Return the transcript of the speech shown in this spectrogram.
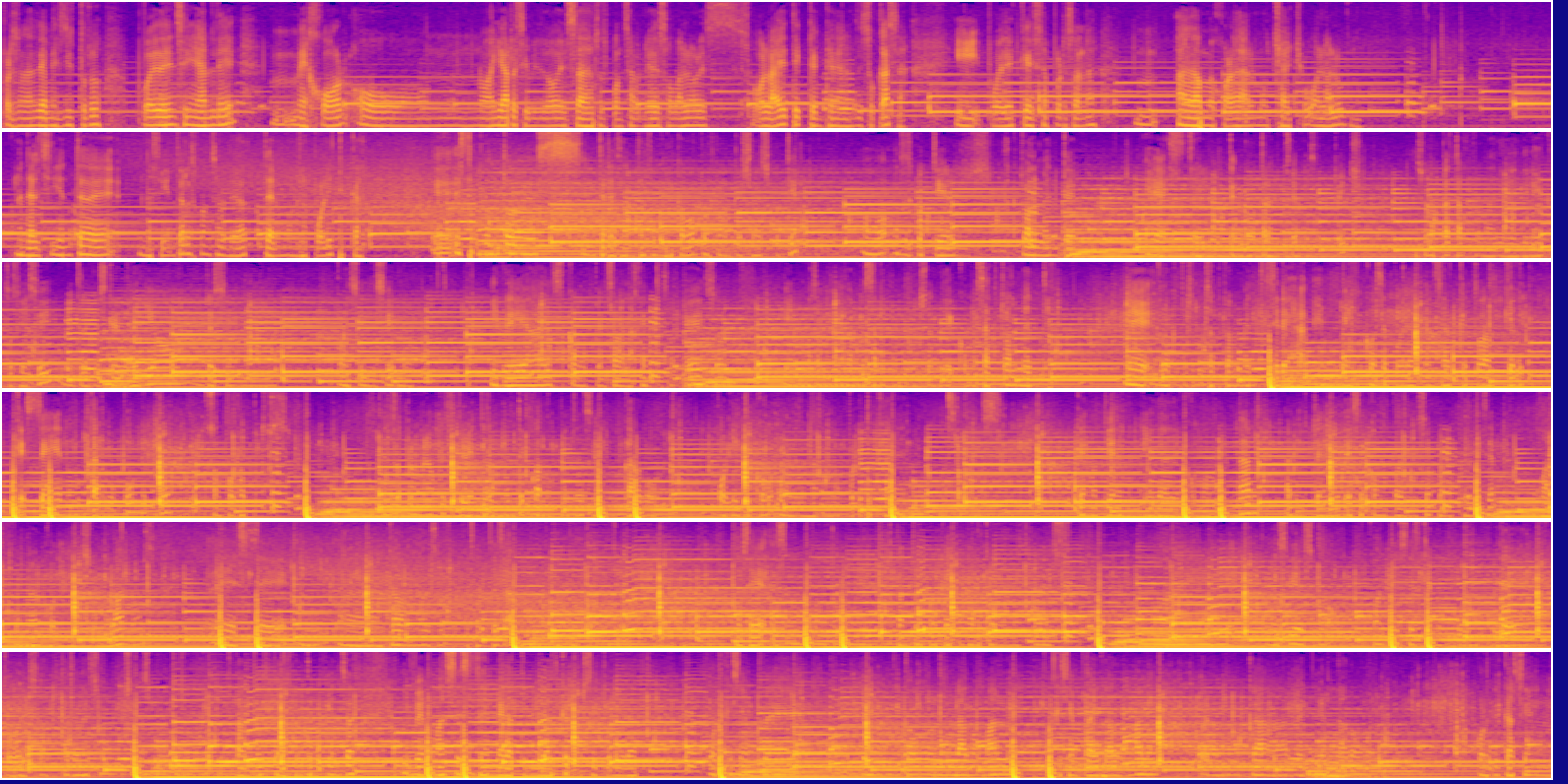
persona del instituto puede enseñarle mejor o no haya recibido esas responsabilidades o valores o la ética en general de su casa y puede que esa persona mm, haga mejorar al muchacho o al alumno. En, el siguiente, en la siguiente responsabilidad tenemos la política. Eh, este punto es interesante al fin y al cabo porque no puse a discutir o discutir actualmente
